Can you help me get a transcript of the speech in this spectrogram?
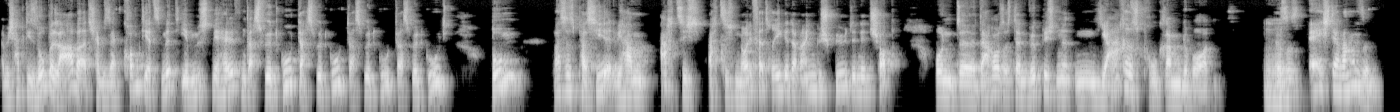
Aber ich habe die so belabert, ich habe gesagt, kommt jetzt mit, ihr müsst mir helfen, das wird gut, das wird gut, das wird gut, das wird gut. Bumm, was ist passiert? Wir haben 80, 80 Neuverträge da reingespült in den Shop und äh, daraus ist dann wirklich eine, ein Jahresprogramm geworden. Mhm. Das ist echt der Wahnsinn.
